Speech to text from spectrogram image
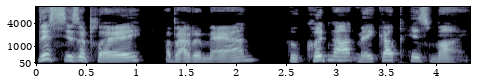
This is a play about a man who could not make up his mind.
